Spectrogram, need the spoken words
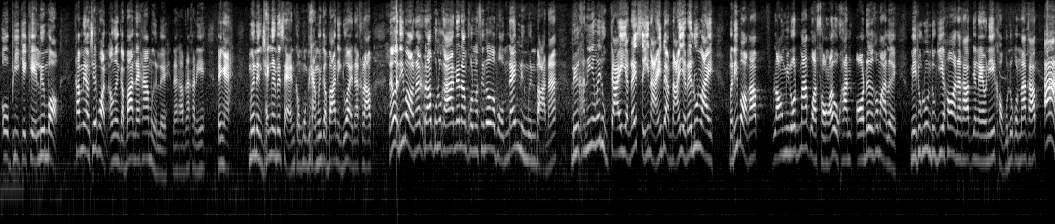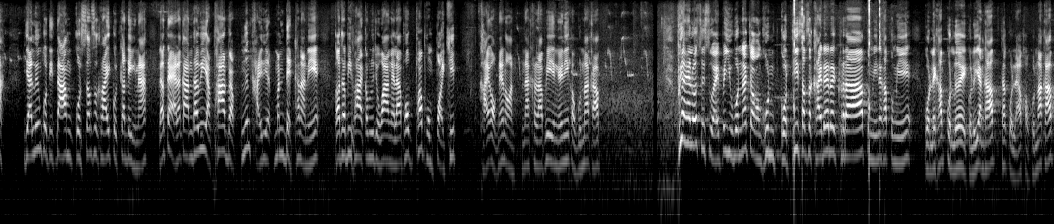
@popkk ลืมบอก ถ้าไม่เอาช่วยผ่อนเอาเงินกลับบ้านได้ 50,000 เลยนะครับนะคันนี้เป็นไงมือหนึ่งใช้เงินเป็นแสนของผมแถมเงินกลับบ้านอีกด้วยนะครับแล้วเหมือนที่บอกนะครับคุณลูกค้าแนะนำคนมาซื้อรถกับผมได้ 10,000 บาทนะหรือคันนี้ยังไม่ถูกใจอยากได้สีไหนแบบไหนอยากได้รุ่นอะไรเหมือนที่บอกครับเรามีรถมากกว่า 200กว่าคันออเดอร์เข้ามาเลย มีทุกรุ่นทุกยี่ห้อนะครับ ยังไงวันนี้ขอบคุณทุกคนมากครับ อะ อย่าลืมกดติดตาม กด subscribe กดกระดิ่งนะ แล้วแต่ละกัน ถ้าพี่อยากพลาดแบบเงื่อนไขเนี่ยมันเด็ดขนาดนี้ ก็ถ้าพี่พลาดก็ไม่รู้จะว่าไงแล้ว เพราะเพราะผมปล่อยคลิป ขายออกแน่นอนนะครับ พี่ยังไงนนี้ขอบคุณมากครับ เพื่อให้รถสวยๆ ไปอยู่บนหน้าจอของคุณกดที่ subscribe ได้เลยครับ ตรงนี้นะครับ ตรงนี้กดเลยครับกดเลยกดหรือยังครับ ถ้ากดแล้วขอบคุณมากครับ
